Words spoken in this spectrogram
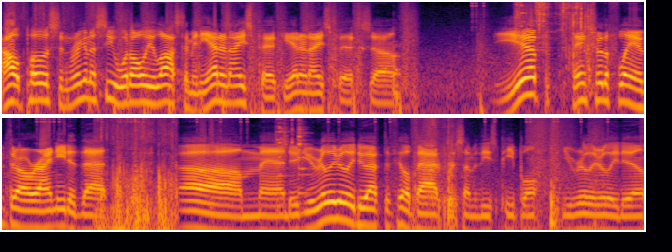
outpost, and we're going to see what all he lost. I mean, he had an ice pick. He had an ice pick, so... Yep. Thanks for the flamethrower. I needed that. Oh, man, dude. You really, really do have to feel bad for some of these people. You really, really do.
